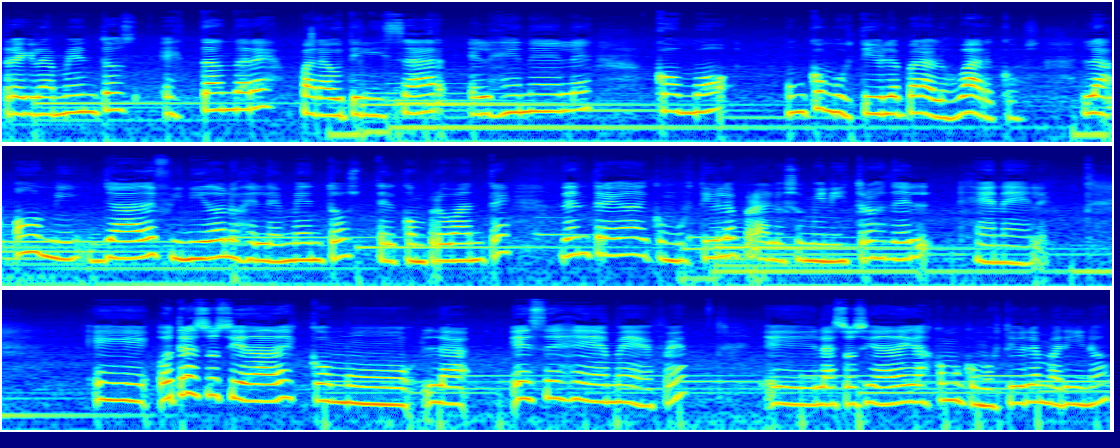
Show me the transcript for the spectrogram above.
reglamentos estándares para utilizar el GNL como un combustible para los barcos. La OMI ya ha definido los elementos del comprobante de entrega de combustible para los suministros del GNL. Eh, otras sociedades como la SGMF eh, la Sociedad de Gas como Combustible Marino,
